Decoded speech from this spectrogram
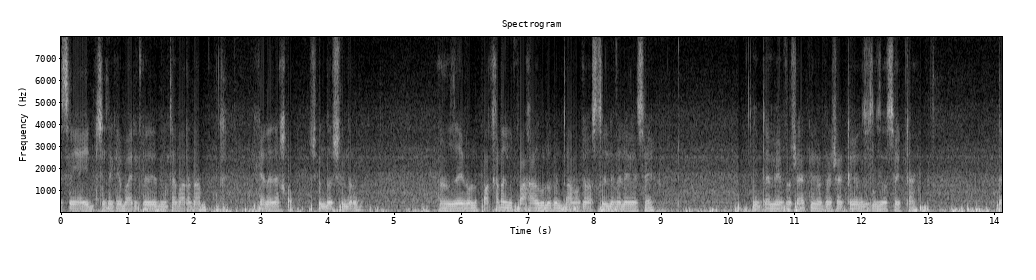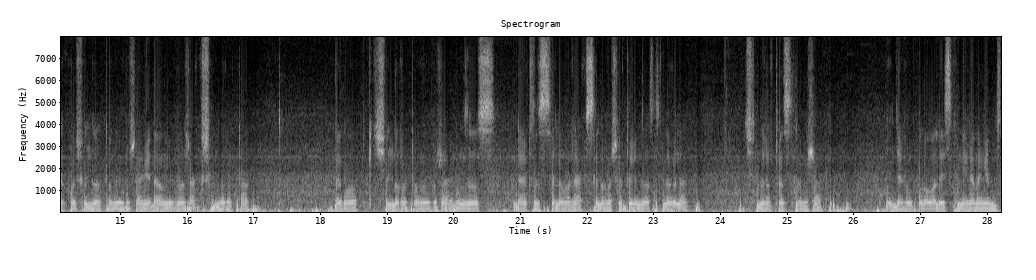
আছে এইটা থেকে বাড়ি করে নিতে পারতাম। এখানে দেখো, সুন্দর সুন্দর। যাই বলো, পাখাটা, পাখাগুলো কিন্তু আমাকে অস্থির লেভেলে গেছে। এটা মেয়ে পোশাক, মেয়ে পোশাকটা কিন্তু একটা। দেখো, সুন্দর একটা মেয়ে পোশাক, এটাও মেয়ে পোশাক, সুন্দর একটা। দেখো কি সুন্দর একটা পোশাক জোস ছেলে পোশাক ছেলে পোশাকটা কিন্তু অস্থির লেভেলে সুন্দর একটা এই দেখো, ভালো ভালো স্ক্রিন এখানে কিন্তু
